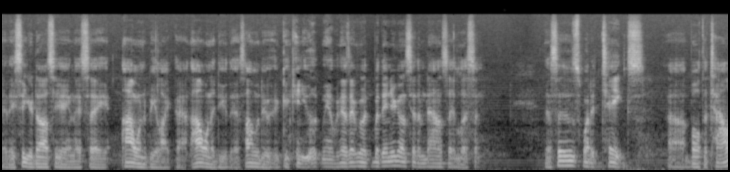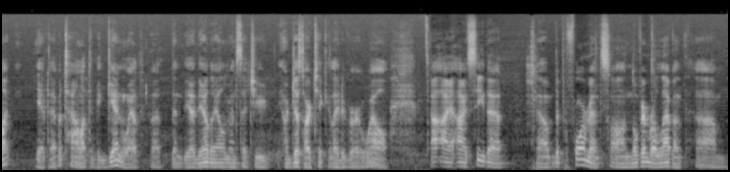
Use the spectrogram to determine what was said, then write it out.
they see your dossier and they say, I want to be like that. I want to do this. I want to do it. Can you hook me up with this? But then you're going to sit them down and say, listen, this is what it takes. Uh, both a talent, you have to have a talent to begin with, but then the, the other elements that you are just articulated very well. I, I see that uh, the performance on November 11th um,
